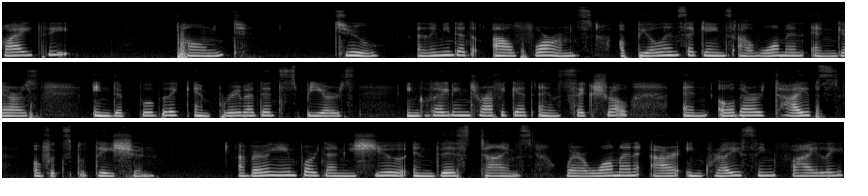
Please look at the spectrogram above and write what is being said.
50.2, eliminate all forms of violence against all women and girls in the public and private spheres including trafficked and sexual and other types of exploitation. A very important issue in these times where women are increasing fighting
